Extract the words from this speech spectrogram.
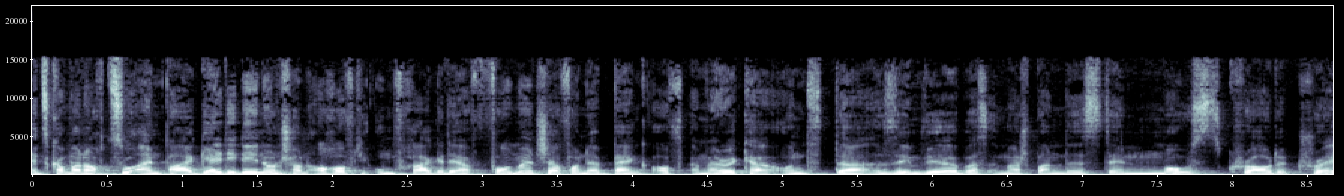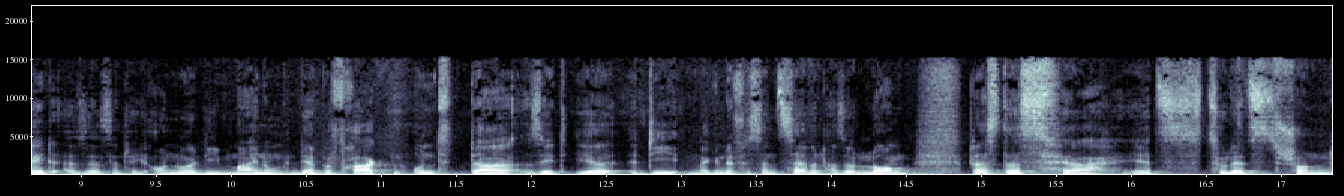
Jetzt kommen wir noch zu ein paar Geldideen und schauen auch auf die Umfrage der Fondsmanager von der Bank of America. Und da sehen wir, was immer spannend ist, den Most Crowded Trade. Also das ist natürlich auch nur die Meinung der Befragten. Und da seht ihr die Magnificent Seven, also Long, dass das ja jetzt zuletzt schon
